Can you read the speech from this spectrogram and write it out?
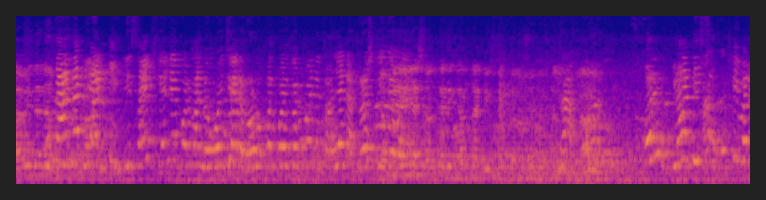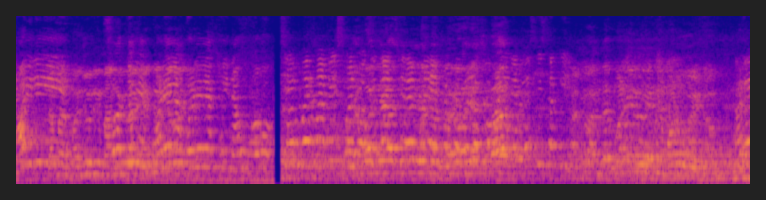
આવેદન હું નાના પાર્ટી પ્લાન્ટની કેને કરવાનો હોય? જ્યારે રોડ ઉપર કોઈ કરતો હોય ને તો અહીંયાના ટ્રસ્ટી જે હોય સરકારી કામકાજ ડિસ્ટર્બ કરો છો ખાલી અરે ક્યાં ડિસ્ટર્બ તમારે મંજૂરી માંગવી હોય ભણેલા ભણેલા થઈને આવું કરો ચેમ્બરમાં બેસવાનો અધિકાર છે, પણ એ લોકો લોકો બેસી શકીએ. આ તો અંદર મળી લો એને મળવું હોય તો અરે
